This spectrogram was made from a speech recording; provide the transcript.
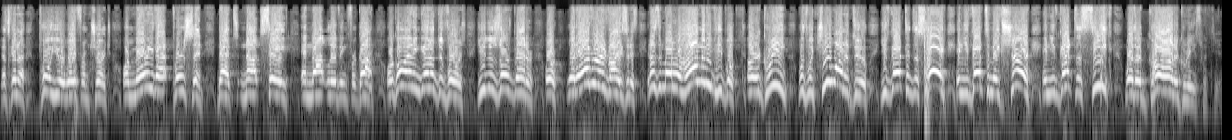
that's going to pull you away from church. Or marry that person that's not saved and not living for God or go ahead and get a divorce. You deserve better, or whatever advice it is. It doesn't matter how many people are agreeing with what you want to do. You've got to decide, and you've got to make sure, and you've got to seek whether God agrees with you.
